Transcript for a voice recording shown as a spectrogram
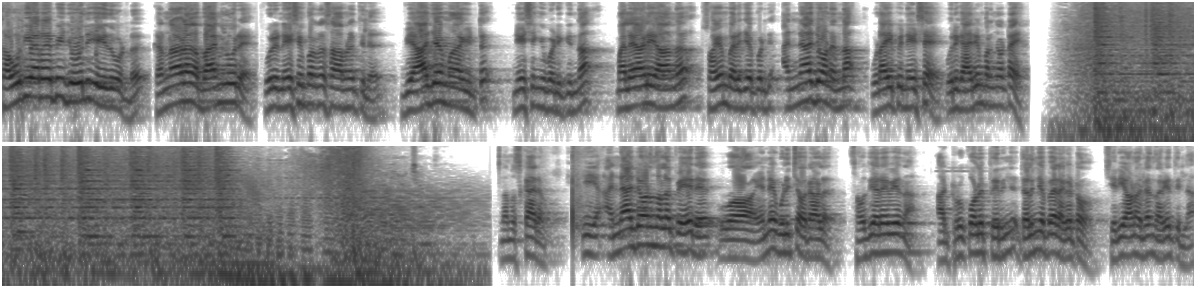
Saudi Arabia ജോലി ചെയ്തുകൊണ്ട് കർണാടക ബാംഗ്ലൂരെ ഒരു നേഴ്സിംഗ് പഠന സ്ഥാപനത്തിൽ വ്യാജമായിട്ട് നേഴ്സിംഗ് പഠിക്കുന്ന മലയാളിയാന്ന് സ്വയം പരിചയപ്പെടുത്തി അന്ന ജോൺ എന്ന ഉടായിപ്പ് നേഴ്സെ ഒരു കാര്യം പറഞ്ഞോട്ടെ? നമസ്കാരം. ഈ അന്ന ജോൺ എന്നുള്ള പേര് എന്നെ വിളിച്ച ഒരാൾ സൗദി അറേബ്യയിൽ നിന്നാ ആ ട്രൂ കോളിൽ തെളിഞ്ഞ് തെളിഞ്ഞ പേരാ കേട്ടോ. ശരിയാണോ ഇല്ലെന്ന് അറിയത്തില്ല.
